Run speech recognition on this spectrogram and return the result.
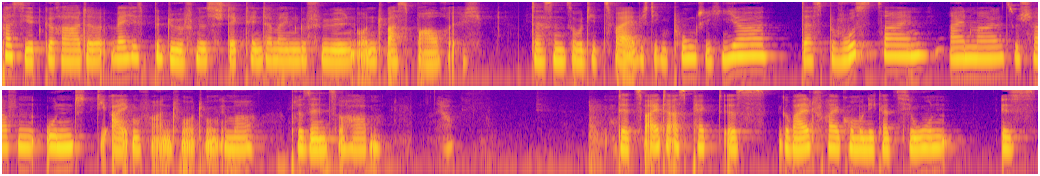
passiert gerade, welches Bedürfnis steckt hinter meinen Gefühlen und was brauche ich. Das sind so die zwei wichtigen Punkte hier. Das Bewusstsein einmal zu schaffen und die Eigenverantwortung immer präsent zu haben. Ja. Der zweite Aspekt ist, gewaltfreie Kommunikation ist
